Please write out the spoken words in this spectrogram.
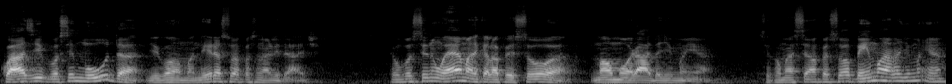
quase você muda de alguma maneira a sua personalidade. Então você não é mais aquela pessoa mal-humorada de manhã. Você começa a ser uma pessoa bem humorada de manhã.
